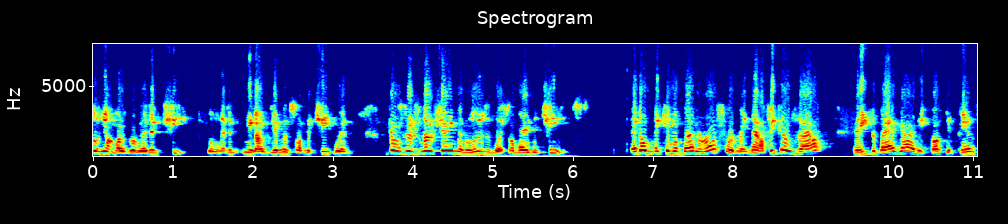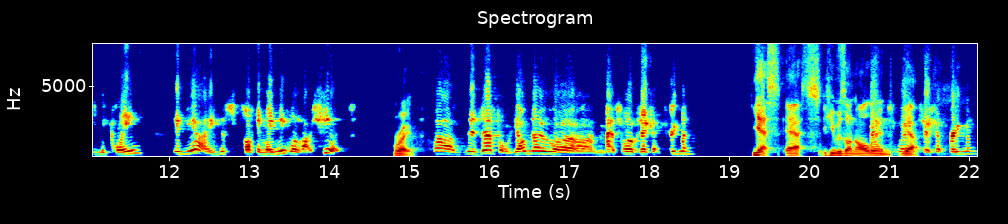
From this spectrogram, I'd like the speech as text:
Put him over, let him cheat. Let him, you know, give him something to cheat with. Because there's no shame in losing with somebody that cheats. That don't make him a better wrestler than me. Now, if he goes out and he's a bad guy and he fucking pins me clean, then yeah, he just fucking made me look like shit. Right. Uh, example, y'all know uh, Maxwell Jacob Friedman? Yes. Yes. He was on All In. Yeah. Jacob Friedman?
